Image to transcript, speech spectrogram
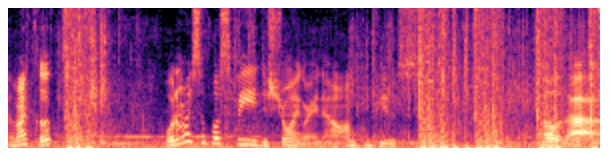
Am I cooked? What am I supposed to be destroying right now? I'm confused. Oh, that.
